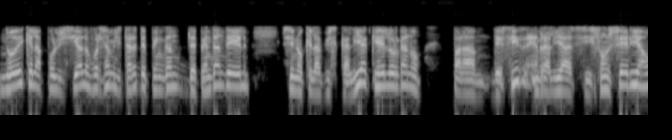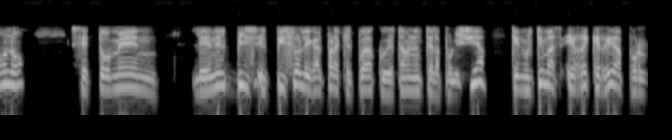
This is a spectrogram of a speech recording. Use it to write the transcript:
no de que la policía las fuerzas militares dependan, dependan de él, sino que la fiscalía, que es el órgano para decir en realidad si son serias o no, se tomen le den el, el piso legal para que él pueda acudir también ante la policía, que en últimas es requerida por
